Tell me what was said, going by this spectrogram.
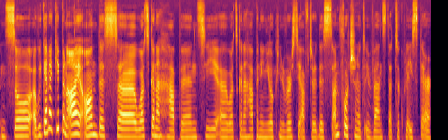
and so uh, we're gonna keep an eye on this. Uh, what's gonna happen? See uh, what's gonna happen in York University after this unfortunate events that took place there.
